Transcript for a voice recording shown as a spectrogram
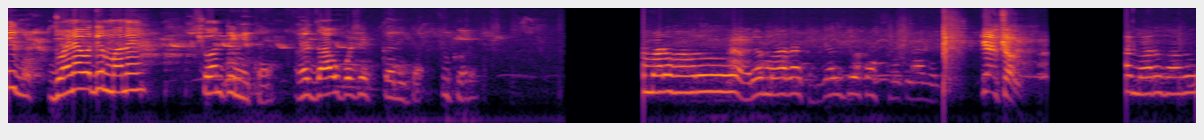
એ જોણ્યા વગર મને શાંતિ નહીં થાય. હવે જવું પડશે કરી દે શું કરો? મારો સારું અરે મારા ઘડિયાળ જો કોક શોખ લાગે કેન્સલ મારું સારું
